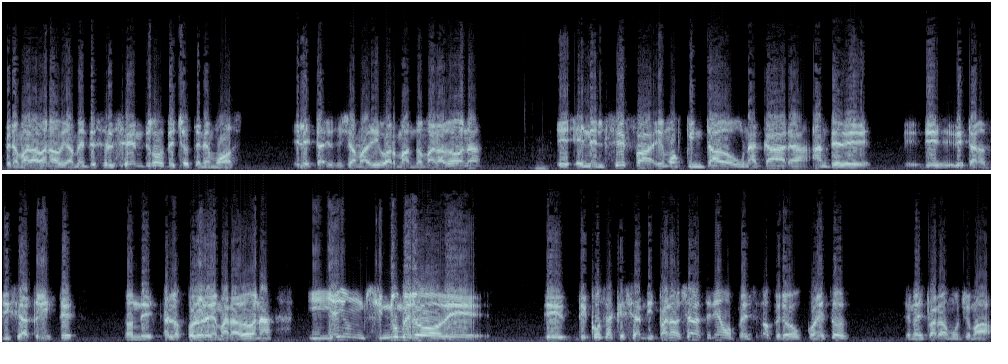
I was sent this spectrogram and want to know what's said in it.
pero Maradona obviamente es el centro, de hecho tenemos, el estadio se llama Diego Armando Maradona, Eh, en el CEFA hemos pintado una cara antes de, esta noticia triste, donde están los colores de Maradona, y hay un sinnúmero de, de, de cosas que se han disparado, ya las teníamos pensado, pero con esto se nos disparado mucho más.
